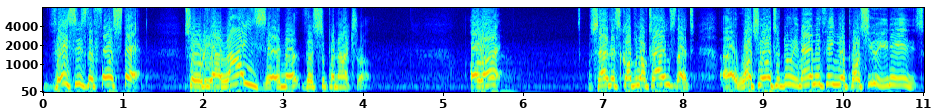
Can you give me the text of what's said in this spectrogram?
This is the first step to realizing the supernatural. All right? I've said this a couple of times that uh, what you ought to do in anything you're pursuing is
